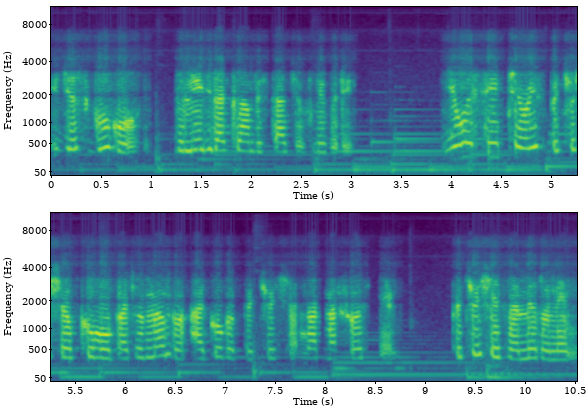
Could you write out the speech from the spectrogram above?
you just Google the lady that climbed the Statue of Liberty. You will see Therese Patricia Okoumou, but remember, I go by Patricia, not my first name. Patricia is my middle name.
